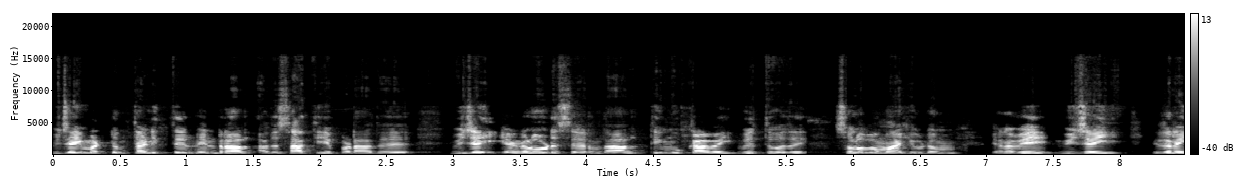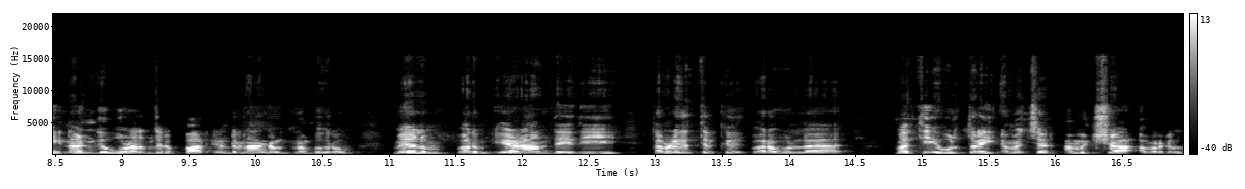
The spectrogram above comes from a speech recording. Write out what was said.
விஜய் மட்டும் தனித்து நின்றால் அது சாத்தியப்படாது. விஜய் எங்களோடு சேர்ந்தால் திமுகவை வீழ்த்துவது சுலபமாகிவிடும். எனவே விஜய் இதனை நன்கு உணர்ந்திருப்பார் என்று நாங்கள் நம்புகிறோம். மேலும் வரும் ஏழாம் தேதி தமிழகத்திற்கு வரவுள்ள மத்திய உள்துறை அமைச்சர் அமித்ஷா அவர்கள்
